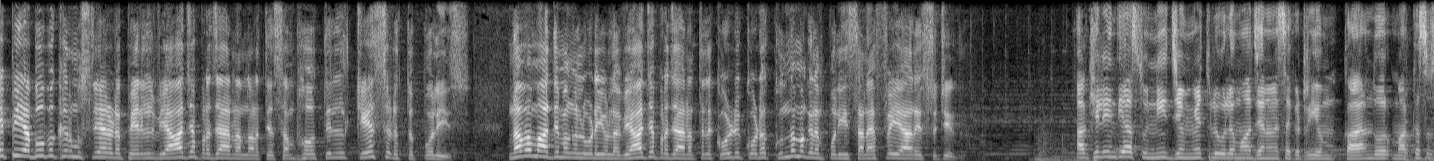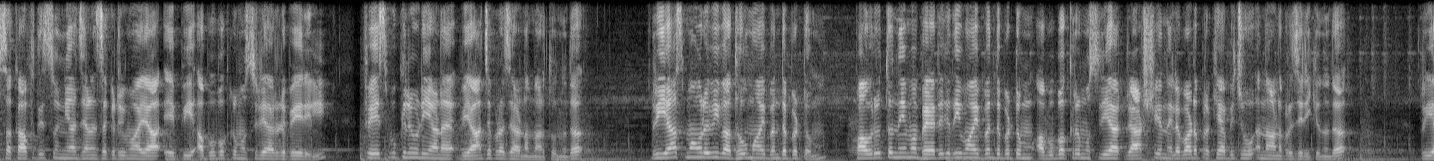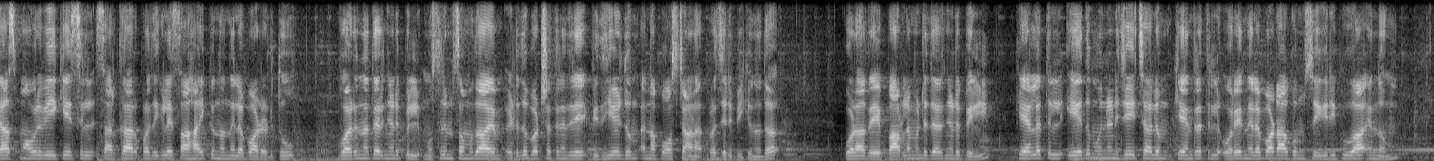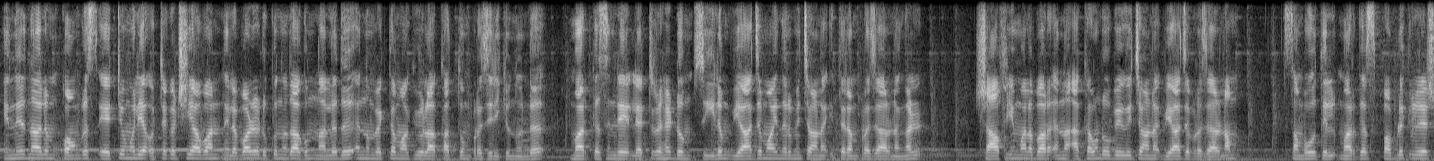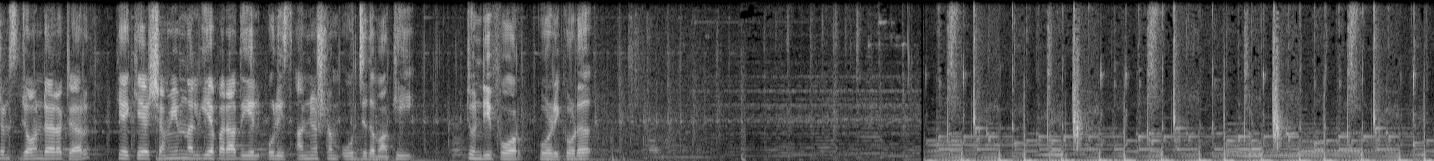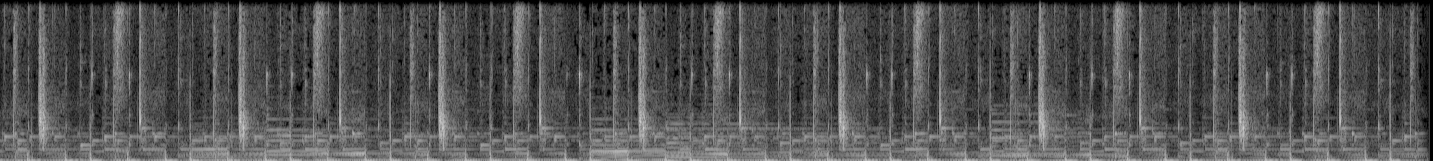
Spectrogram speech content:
A P Abubakar മുസ്ലിയാരുടെ പേരിൽ വ്യാജ പ്രചാരണം നടത്തിയ സംഭവത്തിൽ കേസെടുത്ത് പോലീസ്. നവമാധ്യമങ്ങളിലൂടെയുള്ള വ്യാജ പ്രചാരണത്തിൽ കോഴിക്കോട് കുന്നമംഗലം പോലീസാണ് എഫ്ഐആർ രജിസ്റ്റർ ചെയ്തത്. അഖിലേന്ത്യാ സുന്നി ജമിയത്തുൽ ഉലമ ജനറൽ സെക്രട്ടറിയും കാരന്തൂർ മർക്കസു സഖാഫത്തി സുന്നിയ ജനറൽ സെക്രട്ടറിയുമായ എ പി അബൂബക്കർ മുസ്ലിയാരുടെ പേരിൽ ഫേസ്ബുക്കിലൂടെയാണ് വ്യാജ പ്രചാരണം നടത്തുന്നത്. റിയാസ് മൗലവി വധവുമായി ബന്ധപ്പെട്ടും പൗരത്വ നിയമ ഭേദഗതിയുമായി ബന്ധപ്പെട്ടും അബൂബക്കർ മുസ്ലിയാർ രാഷ്ട്രീയ നിലപാട് പ്രഖ്യാപിച്ചു എന്നാണ് പ്രചരിക്കുന്നത്. റിയാസ് മൗലവി കേസിൽ സർക്കാർ പ്രതികളെ സഹായിക്കുന്ന നിലപാടെടുത്തു. വരുന്ന തെരഞ്ഞെടുപ്പിൽ മുസ്ലിം സമുദായം ഇടതുപക്ഷത്തിനെതിരെ വിധിയെഴുതും എന്ന പോസ്റ്റാണ് പ്രചരിപ്പിക്കുന്നത്. കൂടാതെ പാർലമെന്റ് തെരഞ്ഞെടുപ്പിൽ കേരളത്തിൽ ഏത് മുന്നണി ജയിച്ചാലും കേന്ദ്രത്തിൽ ഒരേ നിലപാടാകും സ്വീകരിക്കുക എന്നും എന്നിരുന്നാലും കോൺഗ്രസ് ഏറ്റവും വലിയ ഒറ്റകക്ഷിയാവാൻ നിലപാടെടുക്കുന്നതാകും നല്ലത് എന്നും വ്യക്തമാക്കിയുള്ള കത്തും പ്രചരിക്കുന്നുണ്ട്. മർക്കസിന്റെ ലെറ്റർ ഹെഡും സീലും വ്യാജമായി നിർമ്മിച്ചാണ് ഇത്തരം പ്രചാരണങ്ങൾ. ഷാഫി മലബാർ എന്ന അക്കൗണ്ട് ഉപയോഗിച്ചാണ് വ്യാജ പ്രചാരണം. സംഭവത്തിൽ Markaz public relations joint director K K Shameem നൽകിയ പരാതിയിൽ പോലീസ് അന്വേഷണം ഊർജിതമാക്കി. ട്വന്റി കോഴിക്കോട്.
